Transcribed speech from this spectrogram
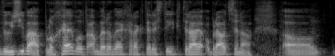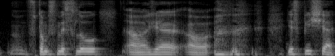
využívá ploché voltamperové charakteristiky, která je obrácená v tom smyslu, že je spíše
